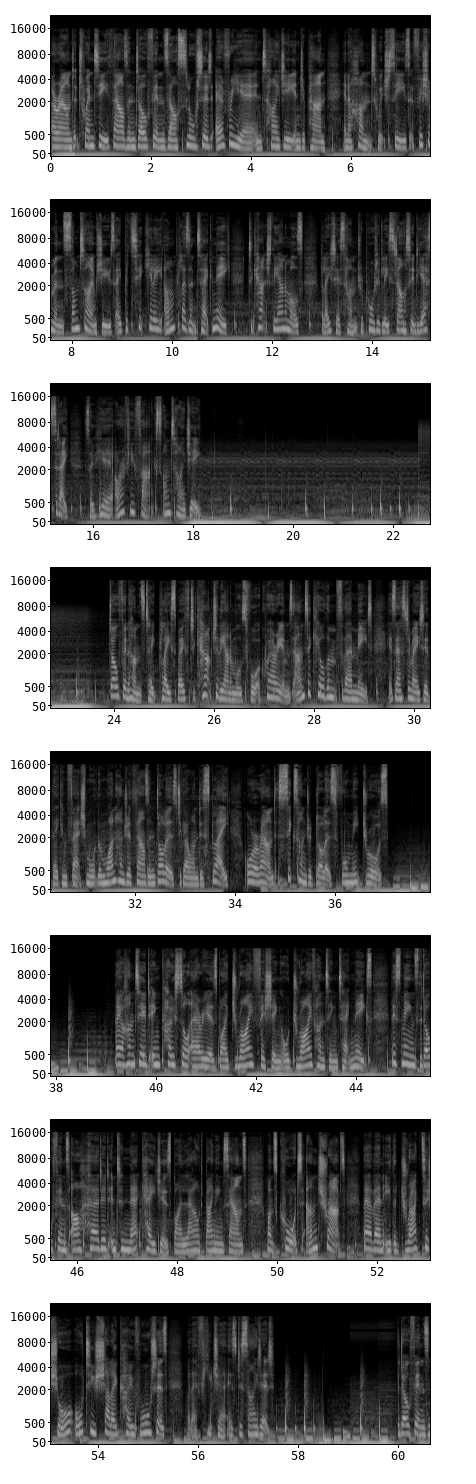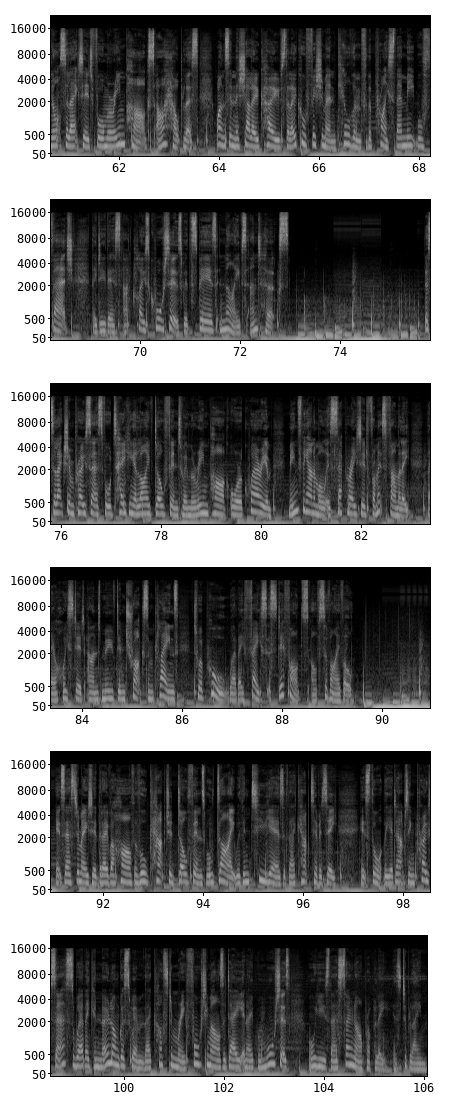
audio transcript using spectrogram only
Around 20,000 dolphins are slaughtered every year in Taiji in Japan in a hunt which sees fishermen sometimes use a particularly unpleasant technique to catch the animals. The latest hunt reportedly started yesterday, so here are a few facts on Taiji. Dolphin hunts take place both to capture the animals for aquariums and to kill them for their meat. It's estimated they can fetch more than $100,000 to go on display, or around $600 for meat draws. They are hunted in coastal areas by drive fishing or drive hunting techniques. This means the dolphins are herded into net cages by loud banging sounds. Once caught and trapped, they are then either dragged to shore or to shallow cove waters, where their future is decided. The dolphins not selected for marine parks are helpless. Once in the shallow coves, the local fishermen kill them for the price their meat will fetch. They do this at close quarters with spears, knives, and hooks. The selection process for taking a live dolphin to a marine park or aquarium means the animal is separated from its family. They are hoisted and moved in trucks and planes to a pool where they face stiff odds of survival. It's estimated that over half of all captured dolphins will die within two years of their captivity. It's thought the adapting process, where they can no longer swim their customary 40 miles a day in open waters or use their sonar properly, is to blame.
